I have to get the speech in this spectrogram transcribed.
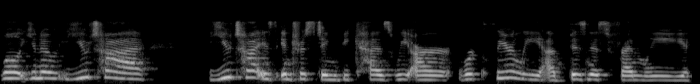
Well, you know, Utah Utah is interesting because we are we're clearly a business friendly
